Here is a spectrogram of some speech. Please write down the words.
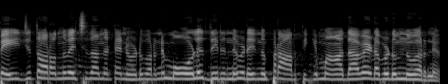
പേജ് തുറന്നു വെച്ച് തന്നിട്ട് എന്നോട് പറഞ്ഞു മോൾ ഇതിരുന്ന് ഇവിടെ നിന്ന് പ്രാർത്ഥിക്കും മാതാവ് ഇടപെടും എന്ന് പറഞ്ഞു.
